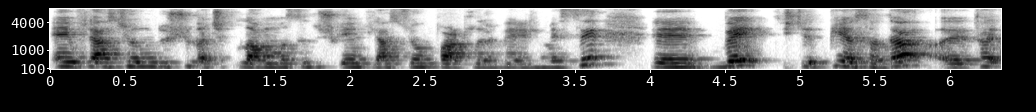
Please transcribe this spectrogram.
enflasyonun düşük açıklanması, düşük enflasyon farkları verilmesi e, ve işte piyasada e, ta-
